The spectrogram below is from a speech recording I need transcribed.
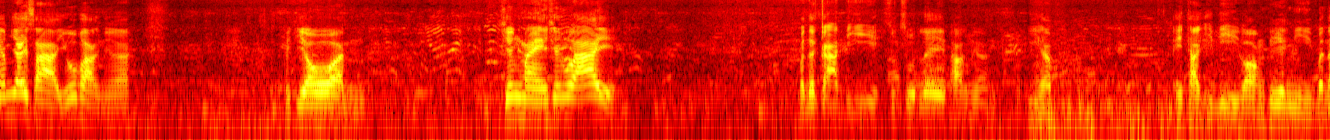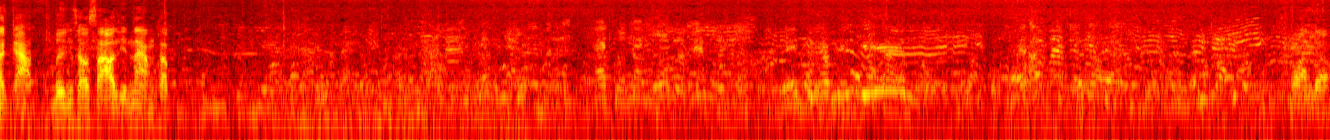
น้ำยายสาอยู่ภาคเหนือไปเที่ยวอันเชียงใหม่เชียงรายบรรยากาศดีสุดๆเลยภาคเหนือนี่ครับ ไอ้ทักอีดีร้องเพลงนี่บรรยากาศเบิ้งสาวๆเหรียญน้ำครับก่อนแล้ว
